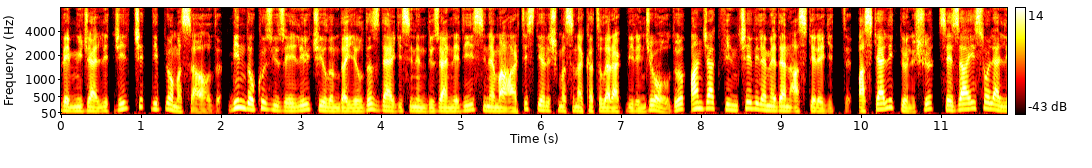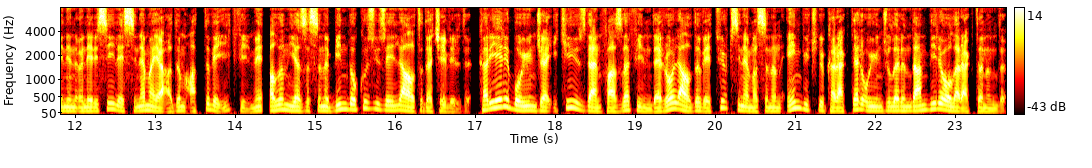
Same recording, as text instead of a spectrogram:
ve mücellit ciltçi diploması aldı. 1953 yılında Yıldız Dergisi'nin düzenlediği sinema artist yarışmasına katılarak birinci oldu, ancak film çeviremeden askere gitti. Askerlik dönüşü, Sezai Solalli'nin önerisiyle sinemaya adım attı ve ilk filmi, Alın yazısını 1956'da çevirdi. Kariyeri boyunca 200'den fazla filmde rol aldı ve Türk sinemasının en güçlü karakter oyuncularından biri olarak tanındı.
